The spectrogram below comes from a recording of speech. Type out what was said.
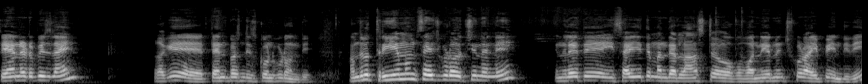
త్రీ హండ్రెడ్ రూపీస్ లైన్ అలాగే టెన్ పర్సెంట్ డిస్కౌంట్ కూడా ఉంది. అందులో త్రీ ఎంఎం సైజ్ కూడా వచ్చిందండి. ఇందులో అయితే ఈ సైజ్ అయితే మన దగ్గర లాస్ట్ ఒక వన్ ఇయర్ నుంచి కూడా అయిపోయింది ఇది.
